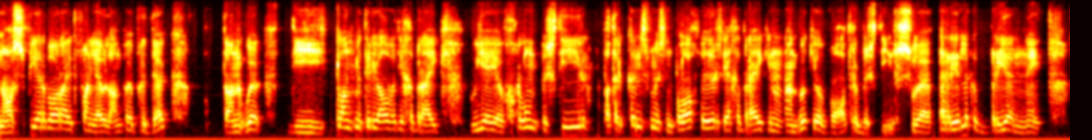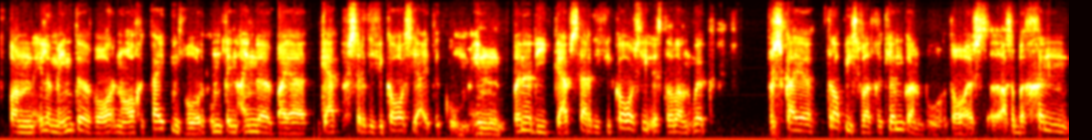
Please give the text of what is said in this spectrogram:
naspeurbaarheid van jou landbouproduk, dan ook die plantmateriaal wat jy gebruik, hoe jy jou grond bestuur, watter kunsmis en plaagdooders jy gebruik en dan ook jou waterbestuur. So 'n redelike breë net van elemente waarna gekyk moet word om ten einde by 'n GAP sertifikasie uit te kom. En binne die GAP sertifikasie is daar dan ook verskeie trappies wat geklim kan word. Daar is as 'n begin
